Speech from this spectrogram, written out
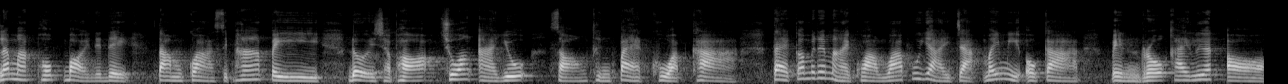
และมักพบบ่อยในเด็กต่ำกว่า 15 ปี โดยเฉพาะช่วงอายุ 2-8 ขวบค่ะ แต่ก็ไม่ได้หมายความว่าผู้ใหญ่จะไม่มีโอกาสเป็นโรคไข้เลือดออก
